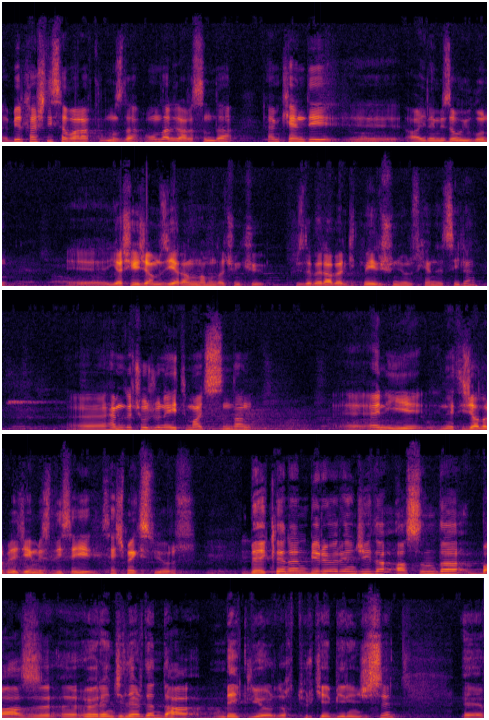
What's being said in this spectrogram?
e, birkaç lise var aklımızda. Onlar arasında hem kendi e, ailemize uygun e, yaşayacağımız yer anlamında çünkü biz de beraber gitmeyi düşünüyoruz kendisiyle. E, hem de çocuğun eğitimi açısından e, en iyi netice alabileceğimiz liseyi seçmek istiyoruz. Beklenen bir öğrenciyi de aslında bazı e, öğrencilerden daha bekliyorduk Türkiye birincisi. E,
